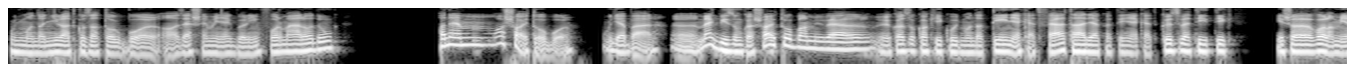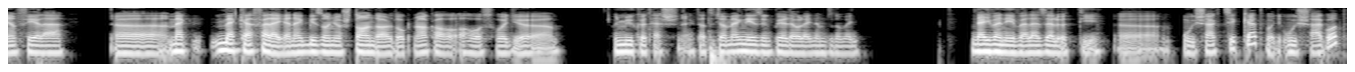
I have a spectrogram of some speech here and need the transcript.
úgymond a nyilatkozatokból, az eseményekből informálódunk, hanem a sajtóból, ugyebár. Megbízunk a sajtóban, mivel ők azok, akik úgymond a tényeket feltárják, a tényeket közvetítik, és valamilyenféle meg, meg kell feleljenek bizonyos standardoknak ahhoz, hogy hogy működhessenek. Tehát, hogyha megnézzünk például egy, nem tudom, egy 40 évvel ezelőtti ö, újságcikket, vagy újságot,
